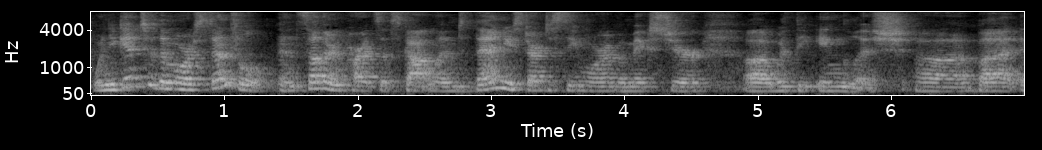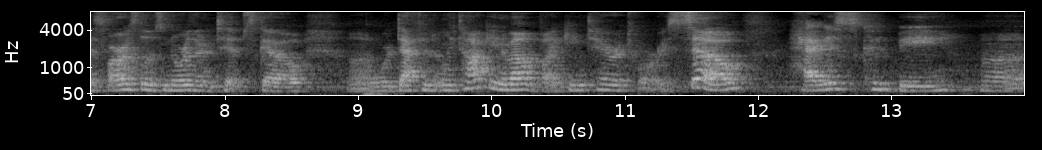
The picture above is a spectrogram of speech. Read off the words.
When you get to the more central and southern parts of Scotland, then you start to see more of a mixture uh, with the English. Uh, but as far as those northern tips go, uh, we're definitely talking about Viking territory. So haggis could be uh,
